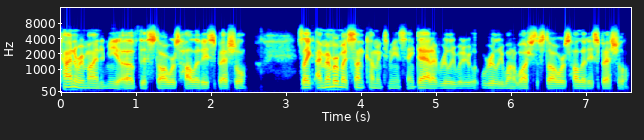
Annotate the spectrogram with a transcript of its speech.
kind of reminded me of the Star Wars Holiday Special. It's like I remember my son coming to me and saying, "Dad, I really, really, really want to watch the Star Wars Holiday Special,"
